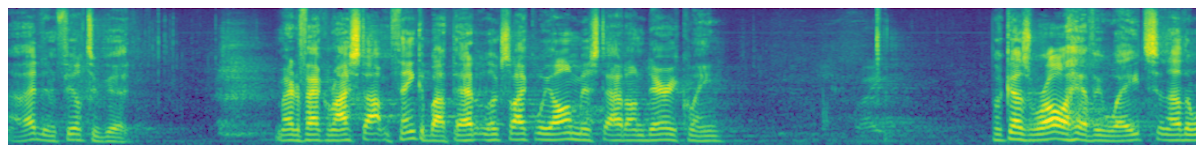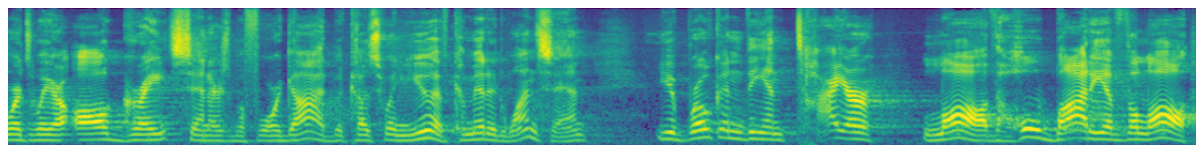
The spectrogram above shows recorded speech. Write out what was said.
Now that didn't feel too good. Matter of fact, when I stop and think about that, it looks like we all missed out on Dairy Queen because we're all heavyweights. In other words, we are all great sinners before God because when you have committed one sin, you've broken the entire law, the whole body of the law.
